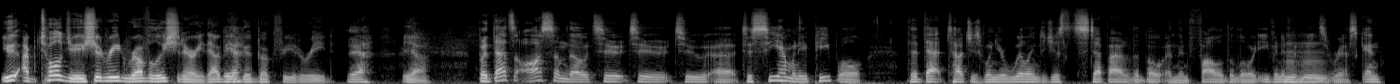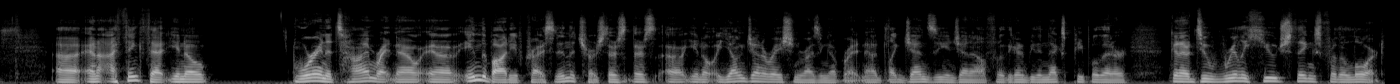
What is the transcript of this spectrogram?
You, I've told you, you should read Revolutionary. That would be Yeah. a good book for you to read. Yeah. Yeah. But that's awesome, though, to to to uh, to see how many people that that touches when you're willing to just step out of the boat and then follow the Lord, even if it means risk. And uh, and I think that you know we're in a time right now uh, in the body of Christ and in the church. There's there's uh, you know a young generation rising up right now, like Gen Z and Gen Alpha. They're going to be the next people that are going to do really huge things for the Lord.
